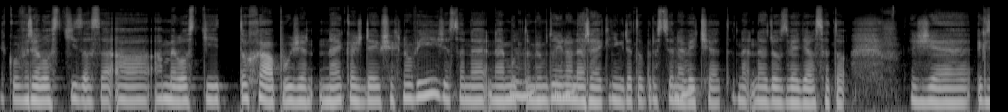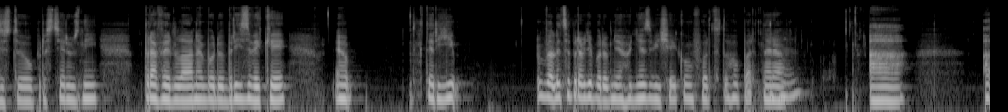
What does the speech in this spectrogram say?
jako vřelostí zase a, a milostí to chápu, že ne každý všechno ví, že se ne, ne mu, mm-hmm. mu to nikdo mhm. neřekl, nikde to prostě mm-hmm. nevyčet, ne, nedozvěděl se to, že existují prostě různý pravidla nebo dobrý zvyky, který velice pravděpodobně hodně zvýšejí komfort toho partnera. Mm-hmm. A, a,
